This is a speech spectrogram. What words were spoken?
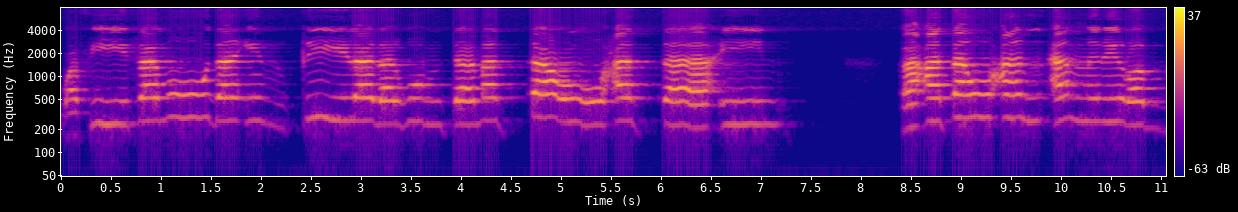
وفي ثمود إذ قيل لهم تمتعوا حتى حين. فعتوا عن أمر ربهم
